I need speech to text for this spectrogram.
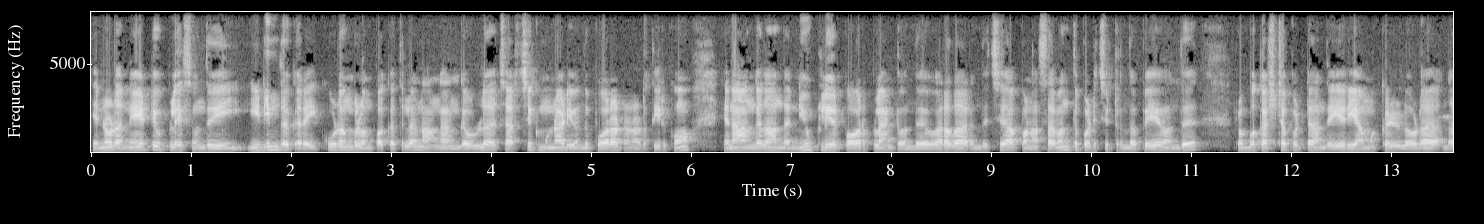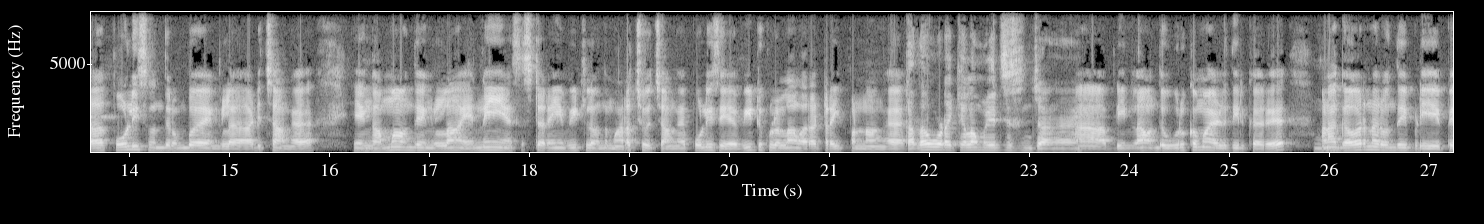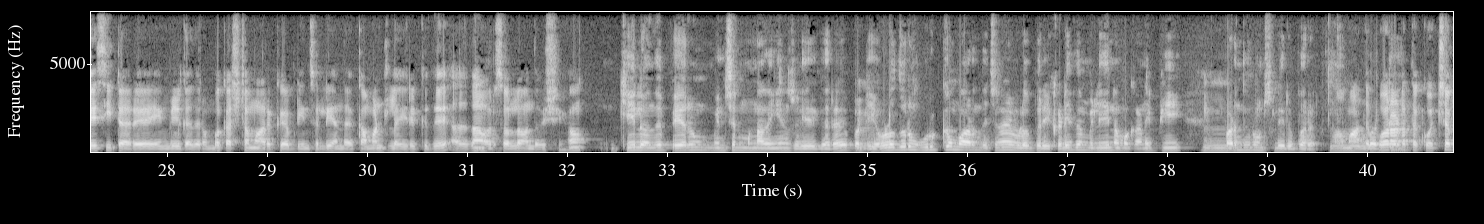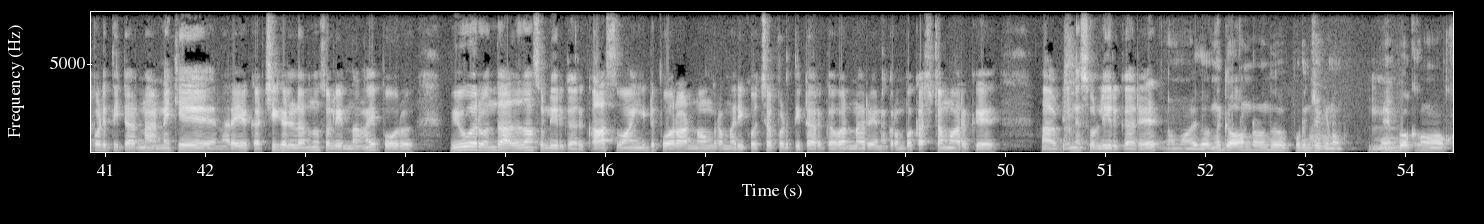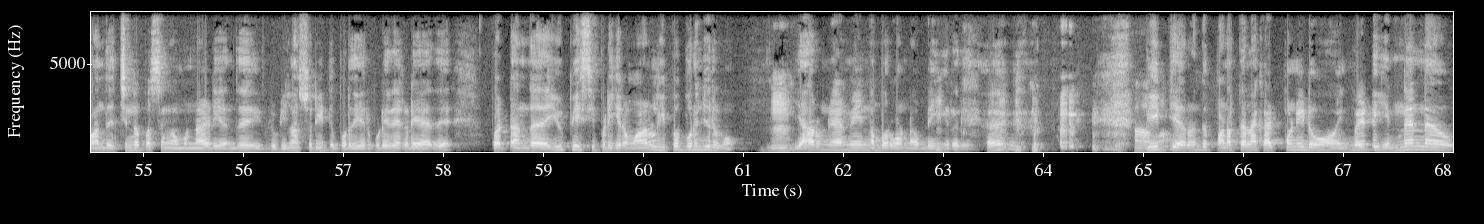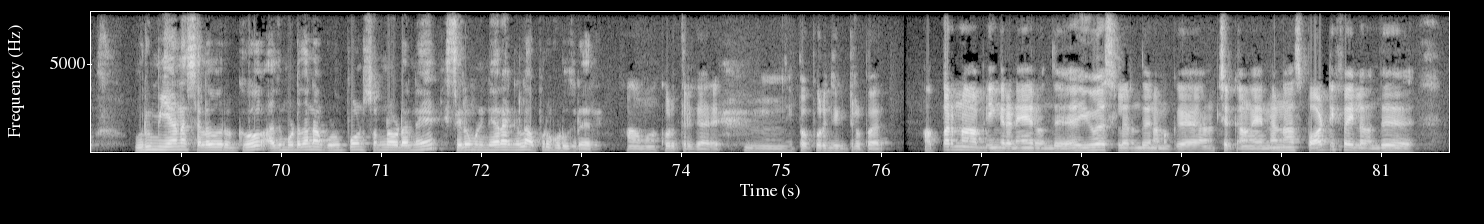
என்னோட நேட்டிவ் பிளேஸ் வந்து இடிந்தகரை கூடங்குளம் பக்கத்துல நாங்க அங்க உள்ள சர்ச்சுக்கு முன்னாடி வந்து போராட்டம் நடத்தியிருக்கோம். ஏன்னா அங்கதான் அந்த நியூக்ளியர் பவர் பிளான்ட் வந்து வரதா இருந்துச்சு. அப்ப நான் செவன்த் படிச்சுட்டு இருந்தப்பயே வந்து ரொம்ப கஷ்டப்பட்டு அந்த ஏரியா மக்களோட அதாவது போலீஸ் வந்து ரொம்ப எங்களை அடிச்சாங்க. எங்க அம்மா வந்து எங்களெல்லாம் என்னையும் என் சிஸ்டரையும் வீட்டுல வந்து மறைச்சு வச்சாங்க. போலீஸ் வீட்டுக்குள்ளெல்லாம் வர ட்ரை பண்ணாங்க. கதை உடைக்கலாம் முயற்சி செஞ்சாங்க. அப்படின்லாம் வந்து உருக்கமா எழுதியிருக்காரு. ஆனா கவர்னர் வந்து இப்படி பேசிட்டாரு. எங்களுக்கு அது ரொம்ப கஷ்டமா இருக்கு அப்படின்னு சொல்லி அந்த கமெண்ட்ல இருக்குது. அதுதான் அவர் சொல்ல வந்த விஷயம். கீழே வந்து பேரும் மென்ஷன் பண்ணாதீங்கன்னு சொல்லியிருக்காரு. பட் எவ்வளவு தூரம் உருக்கமா இருந்துச்சுன்னா இவ்வளவு பெரிய கடிதம் எழுதி நமக்கு அனுப்பி ம். பரிந்துக்கணும்னு சொல்லியிருப்பாரு. ஆமா அந்த போராட்டத்தை கொச்சப்படுத்திட்டாருன்னா அன்னைக்கே நிறைய கட்சிகள்ல இருந்தும் சொல்லியிருந்தாங்க. இப்போ ஒரு வியூவர் வந்து அதுதான் சொல்லியிருக்காரு. காசு வாங்கிட்டு போராடணுங்கிற மாதிரி கொச்சப்படுத்திட்டாரு கவர்னர் எனக்கு ரொம்ப கஷ்டமா இருக்கு. அப்படின்னு சொல்லியிருக்காரு. ஆமா இது வந்து கவர்னர் வந்து புரிஞ்சுக்கணும். மேம்போக்கம் உட்காந்து சின்ன பசங்க முன்னாடி வந்து இப்படி இப்படிலாம் சொல்லிட்டு போறது ஏற்புடையதே கிடையாது. பட் அந்த யூபிஎஸ்சி படிக்கிற மாணவர்கள் இப்ப புரிஞ்சிருக்கும். யார் உண்மையாலுமே நம்பர் ஒன் அப்படிங்கிறது. பிடிஆர் வந்து பணத்தை எல்லாம் கட் பண்ணிடுவோம். இனிமேட்டு என்னென்ன உரிமையான செலவு இருக்கோ அது மட்டும் தான் நான் கொடுப்போம்னு சொன்ன உடனே சில மணி நேரங்கள்ல அப்புறம் கொடுக்குறாரு. ஆமா கொடுத்துருக்காரு. இப்ப புரிஞ்சுக்கிட்டு இருப்பாரு. அப்பர்ணா அப்படிங்கிற நேர் வந்து யூஎஸ்ல இருந்து நமக்கு அனுப்பிச்சிருக்காங்க. என்னன்னா ஸ்பாட்டிஃபைல வந்து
